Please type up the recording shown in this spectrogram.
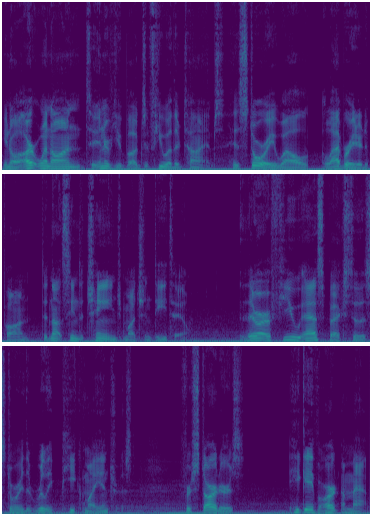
You know, Art went on to interview Bugs a few other times. His story, while elaborated upon, did not seem to change much in detail. There are a few aspects to the story that really pique my interest. For starters, he gave Art a map.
